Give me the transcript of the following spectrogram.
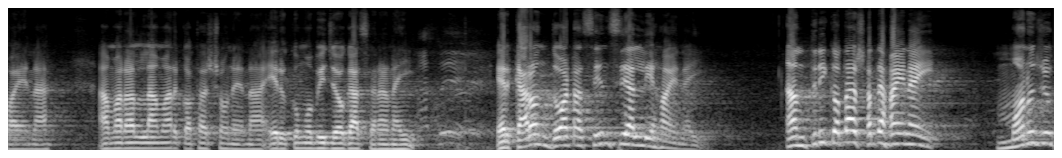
হয় না। আমার আল্লাহ আমার কথা শোনে না। এরকম অভিযোগ আছে না নাই? এর কারণ, দোয়াটা সিনসিয়ারলি হয় নাই, আন্তরিকতার সাথে হয় নাই, মনোযোগ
